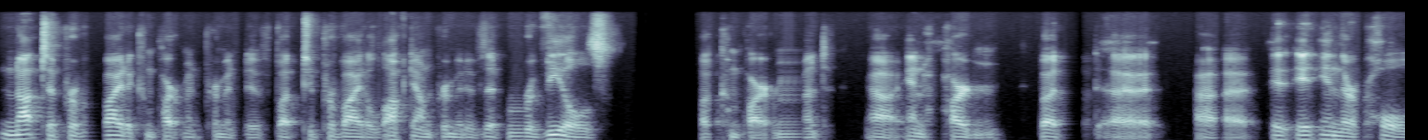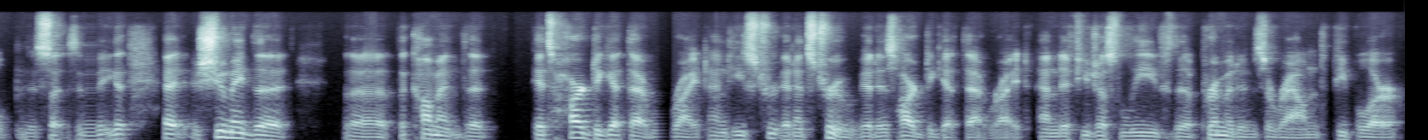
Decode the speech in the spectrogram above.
not to provide a compartment primitive, but to provide a lockdown primitive that reveals a compartment uh, and harden, but uh, in their whole. So, so uh, Shu made the the the comment that it's hard to get that right, and he's true, and it's true. It is hard to get that right, and if you just leave the primitives around, people are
